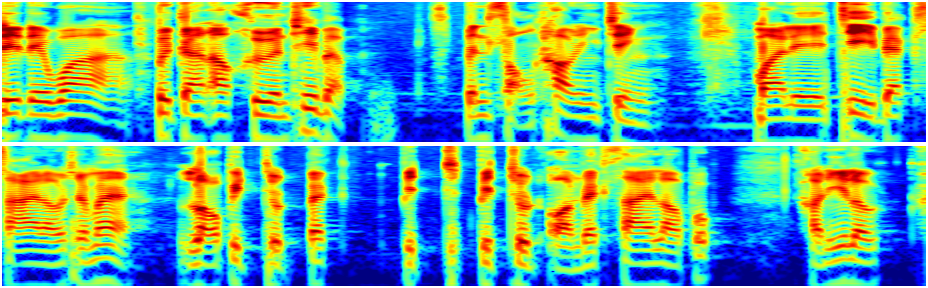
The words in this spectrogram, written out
เรียกได้ว่าเป็นการเอาคืนที่แบบเป็นสองเท่าจริง ๆ มาเลจี้แบ็กซ้ายเราใช่ไหมเราปิดจุดแบ็กปิดปิดจุดอ่อนแบ็กซ้ายเราปุ๊บคราวนี้เราข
